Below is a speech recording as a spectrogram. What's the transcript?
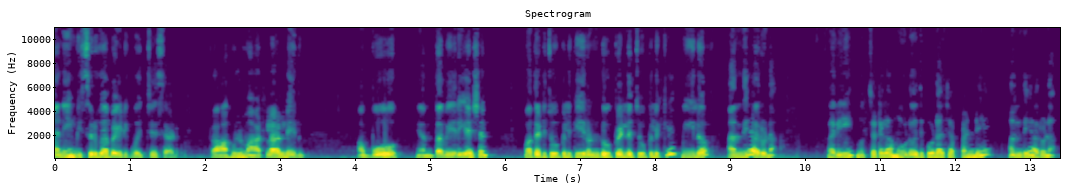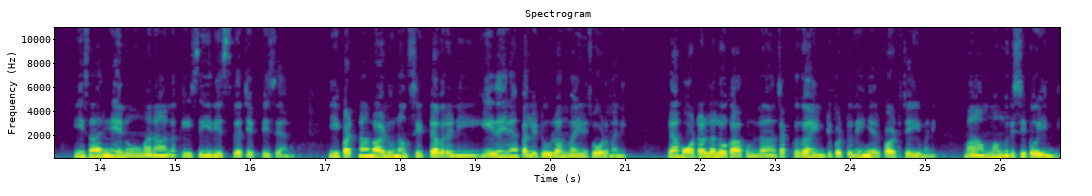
అని విసురుగా బయటికి వచ్చేశాడు. రాహుల్ మాట్లాడలేదు. అబ్బో ఎంత వేరియేషన్? మొదటి చూపులకి రెండు పెళ్ళి చూపులకి మీలో అంది అరుణ. మరి ముచ్చటగా మూడోది కూడా చెప్పండి అంది అరుణ. ఈసారి నేను మా నాన్నకి సీరియస్గా చెప్పేశాను. ఈ పట్నం వాళ్ళు నాకు సెట్ అవ్వరని ఏదైనా పల్లెటూరు అమ్మాయిని చూడమని ఇలా హోటళ్ళలో కాకుండా చక్కగా ఇంటి పట్టుని ఏర్పాటు చేయమని. మా అమ్మ మురిసిపోయింది.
